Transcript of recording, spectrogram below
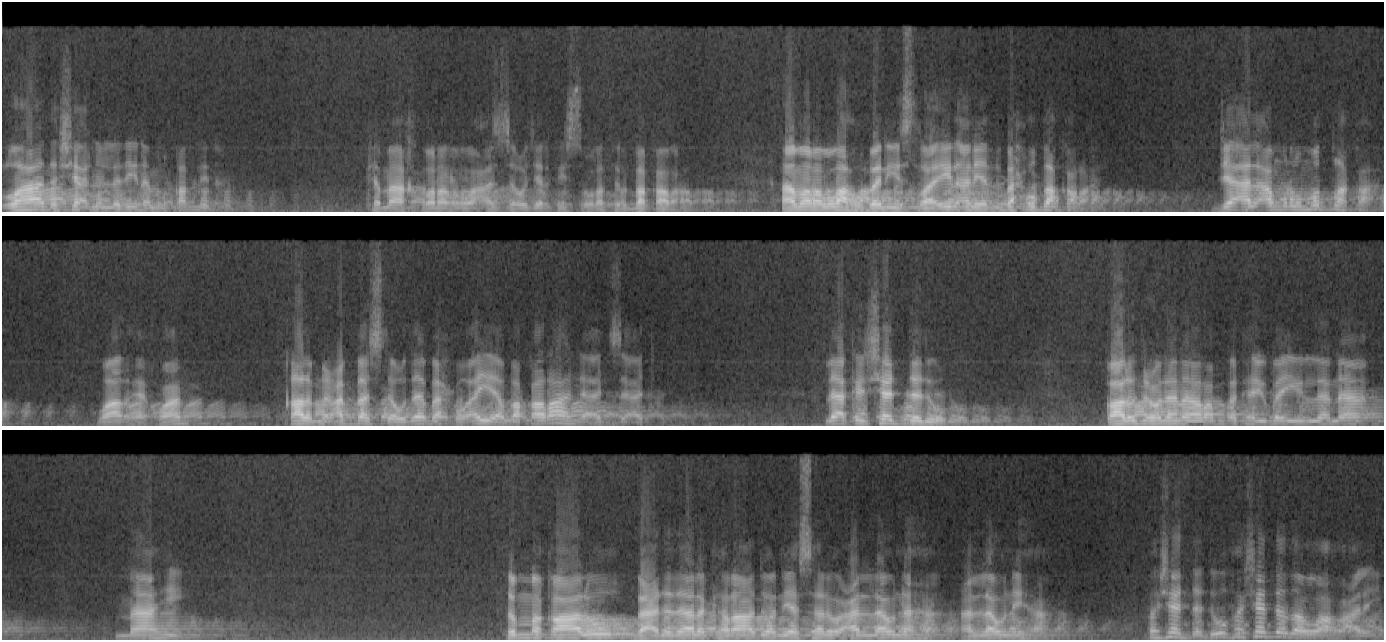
وهذا شأن الذين من قبلنا. كما أخبرنا الله عز وجل في سورة البقرة. أمر الله بني إسرائيل أن يذبحوا بقرة. جاء الأمر مطلقا. واضح يا إخوان؟ قال ابن عباس لو ذبحوا أي بقرة لأجزأته. لكن شددوا. قالوا ادع لنا ربك يبين لنا ما هي. ثم قالوا بعد ذلك أرادوا أن يسألوا عن لونها عن لونها. فشددوا فشدد الله عليه.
